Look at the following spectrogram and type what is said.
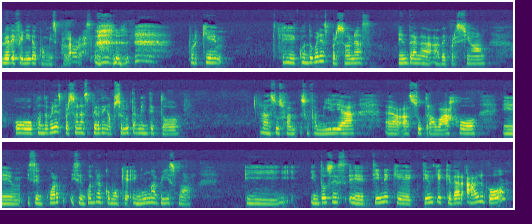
lo he definido con mis palabras. Porque eh, cuando varias personas entran a, depresión o cuando varias personas pierden absolutamente todo, a su, familia, a, su trabajo, em, y, se y, se encuentran como que en un abismo. Y, entonces eh, tiene, que, tiene que quedar algo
